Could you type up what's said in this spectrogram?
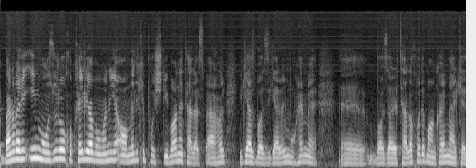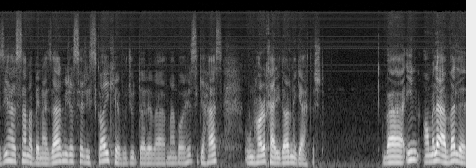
بنابراین این موضوع رو خب خیلی ها به عنوان یه عاملی که پشتیبان طلاست به حال یکی از بازیگرای مهم بازار طلا خود بانک های مرکزی هستن و به نظر می‌رسه ریسکایی که وجود داره و مباحثی که هست اونها رو خریدار نگه داشته. و این عامل اول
